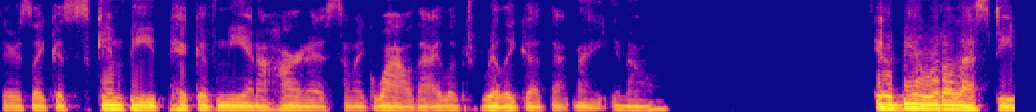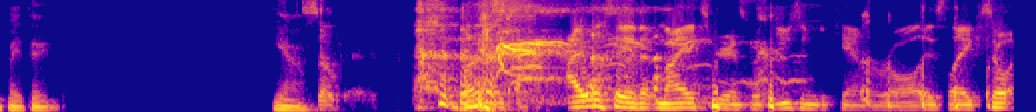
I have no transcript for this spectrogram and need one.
There's like a skimpy pic of me in a harness. I'm like, wow, that I looked really good that night, you know. It would be a little less deep, I think. Yeah. so good I will say that my experience with using the camera roll is like so.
